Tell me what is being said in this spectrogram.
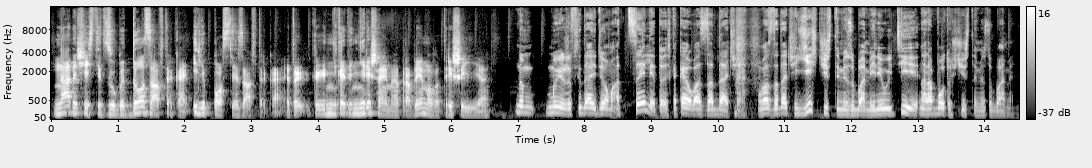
Надо чистить зубы до завтрака или после завтрака? Это какая-то нерешаемая проблема, вот реши ее. Ну, мы же всегда идем от цели, то есть какая у вас задача? У вас задача есть чистыми зубами или уйти на работу с чистыми зубами?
